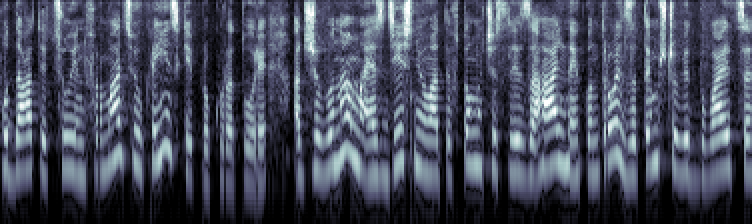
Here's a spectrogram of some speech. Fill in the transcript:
подати цю інформацію українській прокуратурі, адже вона має здійснювати в тому числі загальний контроль за тим, що відбувається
